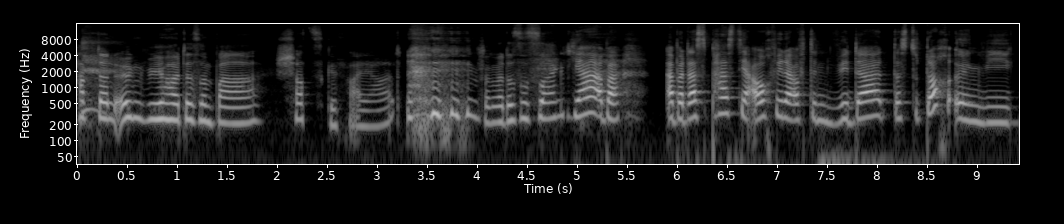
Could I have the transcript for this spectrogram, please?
habe dann irgendwie heute so ein paar Shots gefeiert, wenn man das so sagt. Ja, aber aber das passt ja auch wieder auf den Widder, dass du doch irgendwie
